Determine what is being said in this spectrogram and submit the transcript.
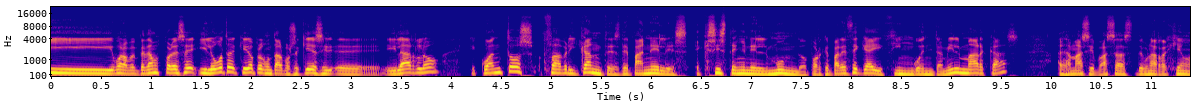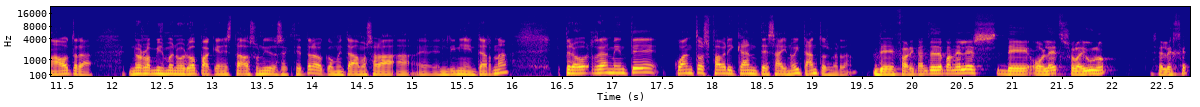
Y bueno, empezamos por ese. Y luego te quiero preguntar, por si quieres eh, hilarlo, ¿cuántos fabricantes de paneles existen en el mundo? Porque parece que hay 50.000 marcas. Además, si pasas de una región a otra, no es lo mismo en Europa que en Estados Unidos, etcétera. Lo comentábamos ahora en línea interna. Pero realmente, ¿cuántos fabricantes hay? No hay tantos, ¿verdad? De fabricantes de paneles de OLED solo hay uno, que es LG,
